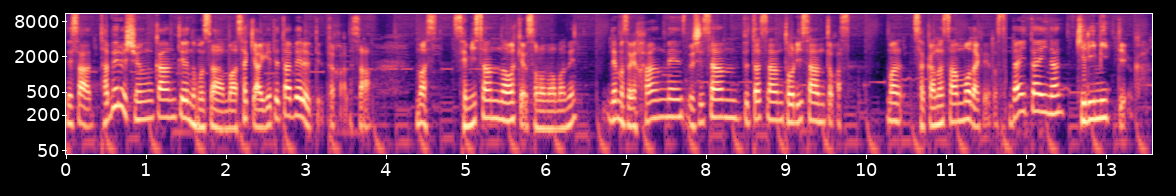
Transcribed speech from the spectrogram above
でさ、食べる瞬間っていうのもさ、まあさっき揚げて食べるって言ったからさ、まあセミさんなわけよ、そのままね。でもそれ反面牛さん豚さん鳥さんとかさまあ魚さんもだけどさ大体な切り身っていうか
